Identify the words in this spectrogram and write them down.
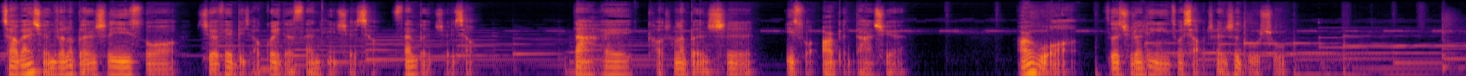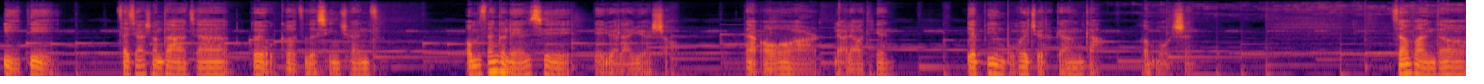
小白选择了本市一所学费比较贵的三体学校、三本学校，大黑考上了本市一所二本大学，而我则去了另一座小城市读书。异地，再加上大家都有各自的新圈子，我们三个联系也越来越少，但偶尔聊聊天，也并不会觉得尴尬和陌生。相反的，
